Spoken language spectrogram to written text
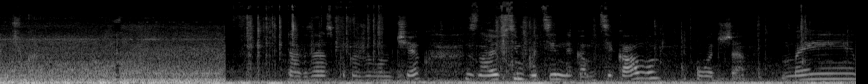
І. Так, зараз покажу вам чек. Знаю, всім поцінникам цікаво. Отже, ми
